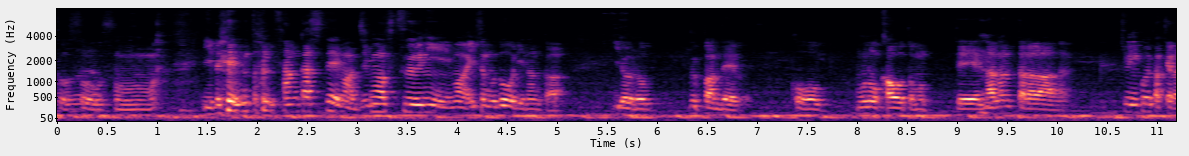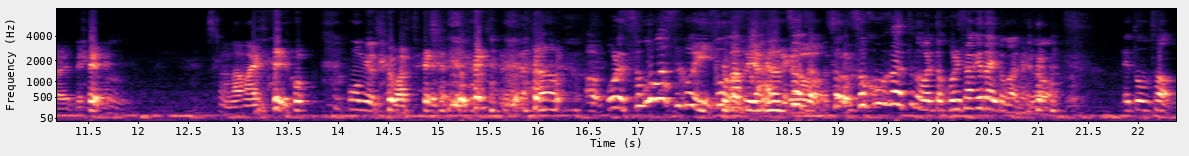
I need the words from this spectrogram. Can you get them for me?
そうそうそのイベントに参加して、まあ、自分は普通に、まあ、いつも通りなんかいろいろ物販でこう物を買おうと思ってうん。並んでたら、急に声かけられて、うん。しかも名前でよ 本名で呼ばれて。あのあ俺そこがすごいそうそうそうそそこがちょっと割と掘り下げたいところなんだけどえっとさ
